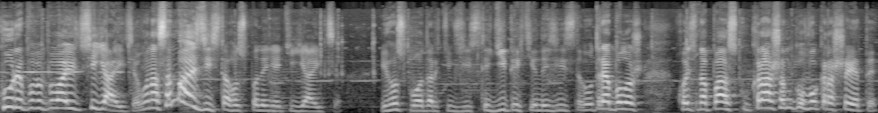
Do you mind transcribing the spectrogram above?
кури повипивають всі яйця. Вона сама з'їсть господиня ті яйця. І господар хотів з'їсти, діти хотіли з'їсти. Ну треба було ж хоч на паску крашанку вокрашити.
